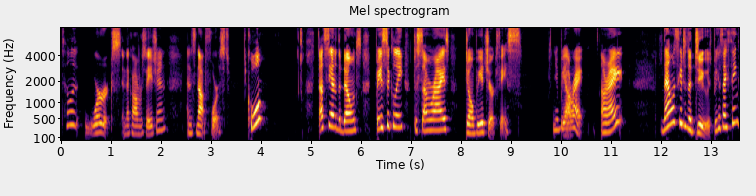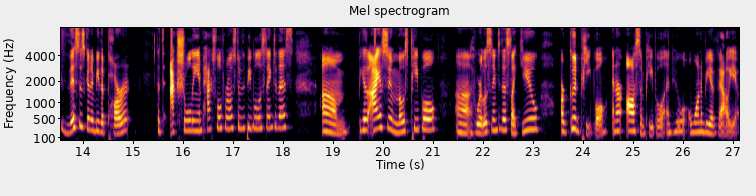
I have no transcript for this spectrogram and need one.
until it works in the conversation and it's not forced. Cool? That's the end of the don'ts. Basically, to summarize, don't be a jerk face. And you'll be all right. All right? Now let's get to the do's because I think this is going to be the part that's actually impactful for most of the people listening to this. Um, because I assume most people uh, who are listening to this, like you, are good people and are awesome people and who want to be of value.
